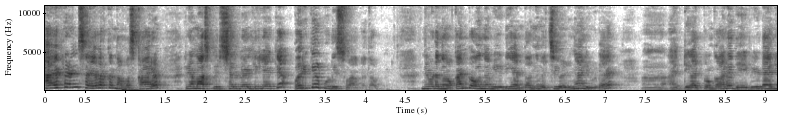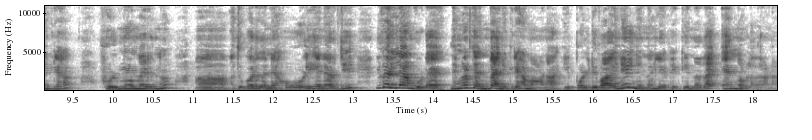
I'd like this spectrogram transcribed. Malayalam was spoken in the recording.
ഹായ് ഫ്രണ്ട്സ് ഏവർക്കും നമസ്കാരം. രമ സ്പിരിച്വൽ വേൾഡിലേക്ക് ഒരിക്കൽ കൂടി സ്വാഗതം. ഇന്നിവിടെ നോക്കാൻ പോകുന്ന വീഡിയോ എന്താണെന്ന് വെച്ച് കഴിഞ്ഞാൽ ഇവിടെ ആറ്റുകാൽ പൊങ്കാല ദേവിയുടെ അനുഗ്രഹം ഫുൾ മൂൺ വരുന്നു അതുപോലെ തന്നെ ഹോളി എനർജി ഇതെല്ലാം കൂടെ നിങ്ങൾക്ക് എന്ത് അനുഗ്രഹമാണ് ഇപ്പോൾ ഡിവൈനിൽ നിന്നും ലഭിക്കുന്നത് എന്നുള്ളതാണ്.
